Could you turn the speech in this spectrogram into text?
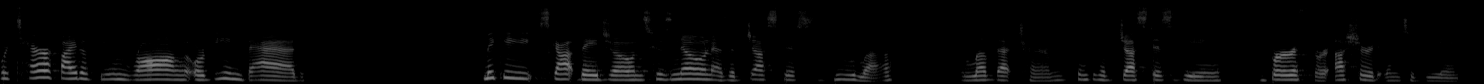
We're terrified of being wrong or being bad. Micky ScottBey Jones, who's known as a justice doula, I love that term, thinking of justice being birthed or ushered into being.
